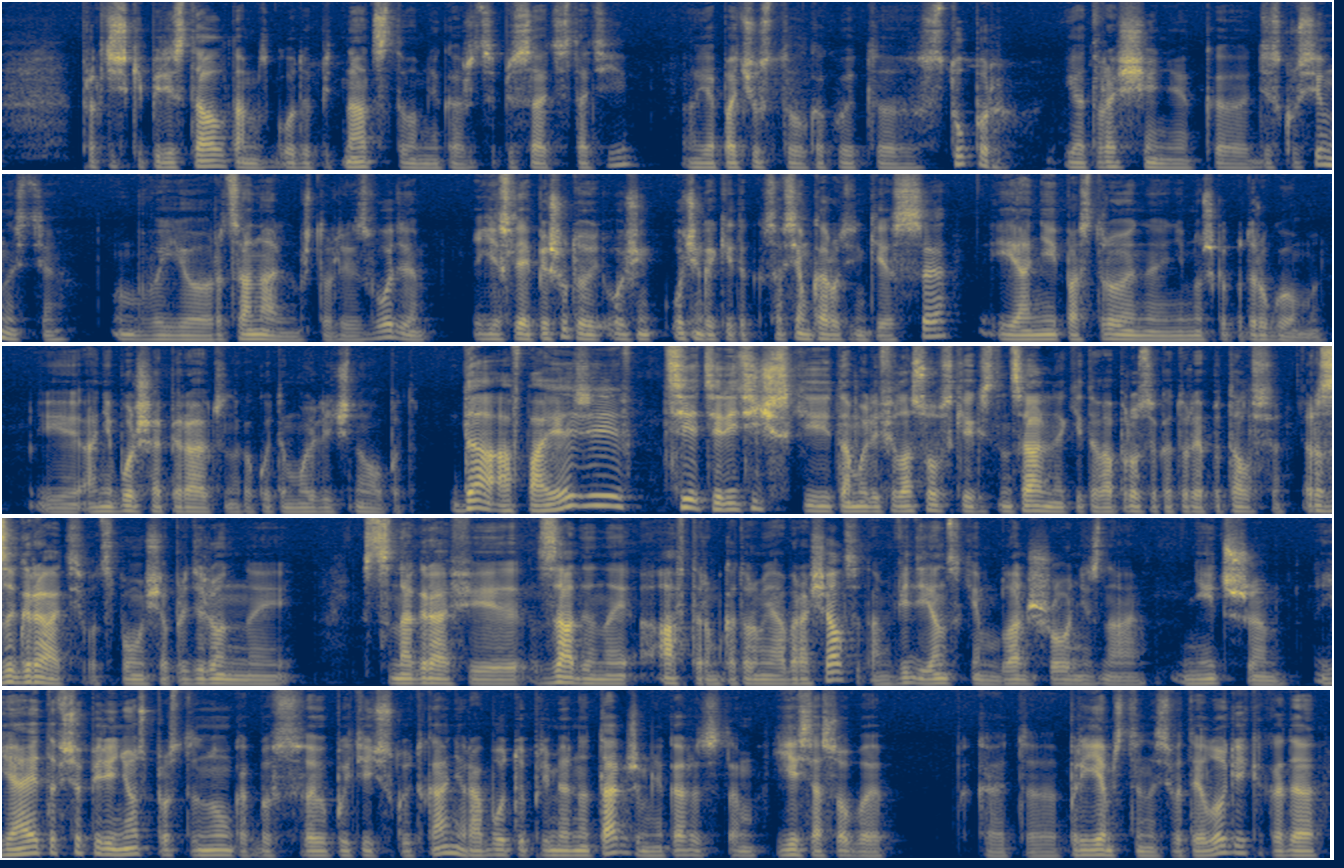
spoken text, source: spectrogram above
практически перестал там с года 15 мне кажется, писать статьи. Я почувствовал какой-то ступор и отвращение к дискурсивности в ее рациональном, что ли, изводе. Если я пишу, то очень, очень какие-то совсем коротенькие эссе, и они построены немножко по-другому. И они больше опираются на какой-то мой личный опыт. Да, а в поэзии те теоретические там, или философские, экзистенциальные какие-то вопросы, которые я пытался разыграть вот с помощью определенной сценографии, заданной автором, к которому я обращался, там, Веденским, Бланшо, не знаю, Ницше. Я это все перенес просто, ну, как бы в свою поэтическую ткань, работаю примерно так же. Мне кажется, там есть особая какая-то преемственность в этой логике, когда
